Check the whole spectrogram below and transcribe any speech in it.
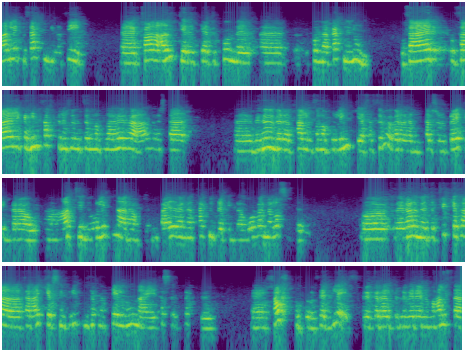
Það leikur þekkingin af því hvaða aðgerðir getur komið, komið að gagni nú. Og það er, og það er líka hinn þátturinn sem við þurfum náttúrulega að huga að, við höfum verið að tala um það nokkuð lengi að það þurfa að verða hérna talsverður breytingar á atvinnu og lifnaðarháttum, bæði vegna teknibreytinga og vegna lossastöðum og við verðum auðvitað að tryggja það að það er aðgerð sem grítum hérna til núna í þessari frekku eh, hjálp okkur á þeirri leið. Frekar heldur við reynum að halda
